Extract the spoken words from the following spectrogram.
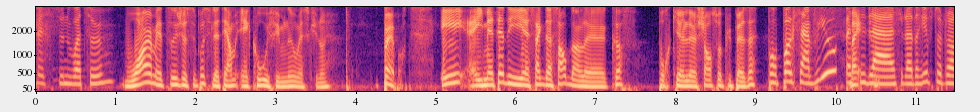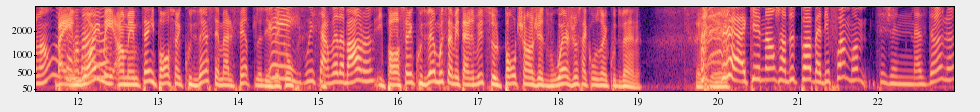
Ben, c'est une voiture. Ouais, mais tu sais, je sais pas si le terme Echo est féminin ou masculin. Peu importe. Et euh, il mettait des euh, sacs de sable dans le coffre pour que le char soit plus pesant. Pour pas que ça view, parce Ben- que c'est de, la- c'est de la drift tout le long. Ben ouais, mais en même temps, il passe un coup de vent, c'était mal fait, là, les Eh, échos. Oui, ça revient de bord, là. Il passait un coup de vent. Moi, ça m'est arrivé sur le pont de changer de voie juste à cause d'un coup de vent. là. Que- ok, non, j'en doute pas. Ben, des fois, moi, tu sais, j'ai une Mazda, là.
